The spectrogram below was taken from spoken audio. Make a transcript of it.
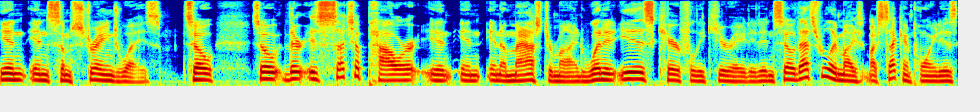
in in some strange ways. So, so there is such a power in, in, in a mastermind when it is carefully curated. And so that's really my, my second point is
